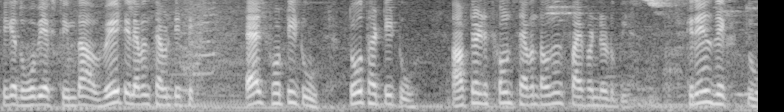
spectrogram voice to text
ठीक है तो वो भी एक्सट्रीम था। Weight eleven seventy six H forty two two thirty two after discount seven thousand five hundred rupees craze देख सकते हो।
